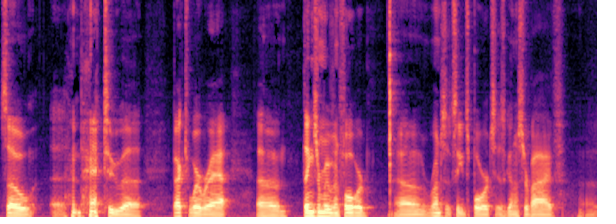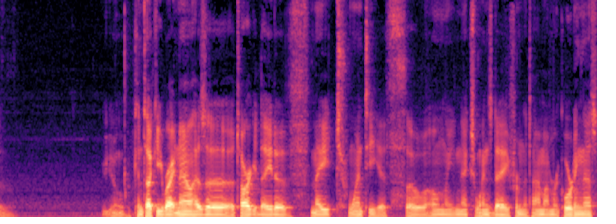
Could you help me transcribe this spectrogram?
So, uh, back to uh, back to where we're at. Um, things are moving forward. Uh, run to Succeed Sports is going to survive uh, you know, Kentucky right now has a, a, target date of May 20th, so only next Wednesday from the time I'm recording this,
